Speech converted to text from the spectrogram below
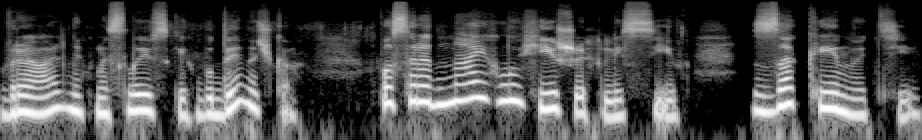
в реальних мисливських будиночках посеред найглухіших лісів, закинуті,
